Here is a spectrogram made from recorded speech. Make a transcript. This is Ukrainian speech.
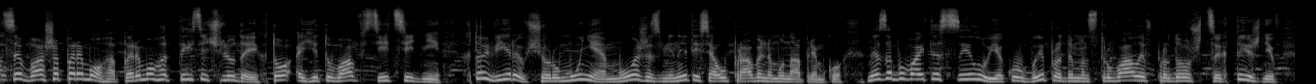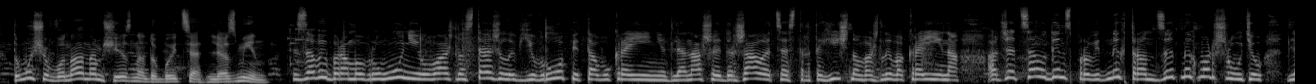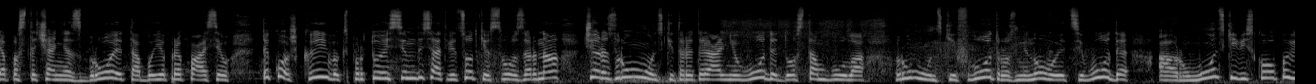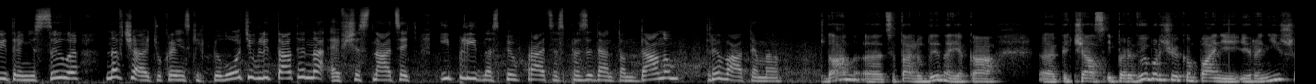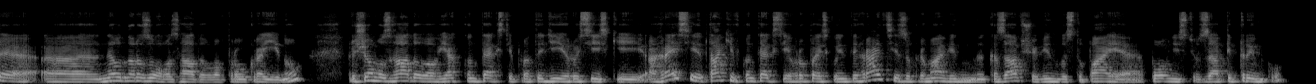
Це ваша перемога, перемога тисяч людей, хто агітував всі ці дні, хто вірив, що Румунія може змінитися у правильному напрямку. Не забувайте силу, яку ви продемонстрували впродовж цих тижнів, тому що вона нам ще знадобиться для змін. За виборами в Румунії уважно стежили в Європі та в Україні. Для нашої держави це стратегічно важлива країна, адже це один з провідних транзитних маршрутів для постачання зброї та боєприпасів. Також Київ експортує 70% свого зерна через румунські територіальні води до Стамбула. Румунський флот розміновує ці води, а румунські військово-повітряні сили навчають українських пілотів літати на F-16. І плідна співпраця з президентом Даном триватиме. Ждан е, це та людина, яка е, під час і передвиборчої кампанії, і раніше е, неодноразово згадував про Україну. Причому згадував як в контексті протидії російській агресії, так і в контексті європейської інтеграції. Зокрема, він казав, що він виступає повністю за підтримку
